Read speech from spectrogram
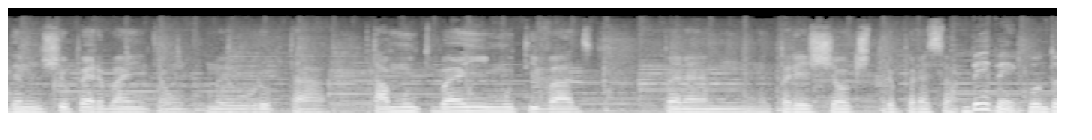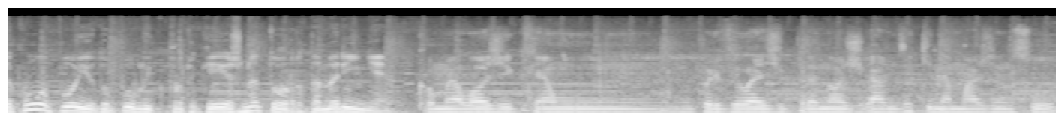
damos super bem, então o grupo está, está muito bem e motivado para, para estes jogos de preparação. Bebé conta com o apoio do público português na Torre da Marinha. Como é lógico, é um, um privilégio para nós jogarmos aqui na Margem Sul,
